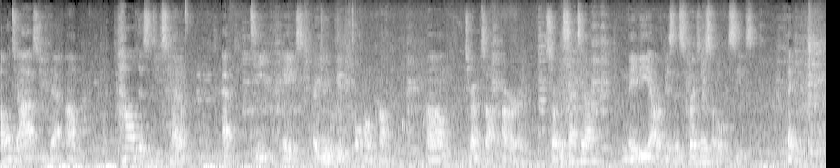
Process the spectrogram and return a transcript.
I want to ask you that, um, how does these kind of FTAs are doing good for Hong Kong um, in terms of our service sector, maybe our business persons overseas? Thank you.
